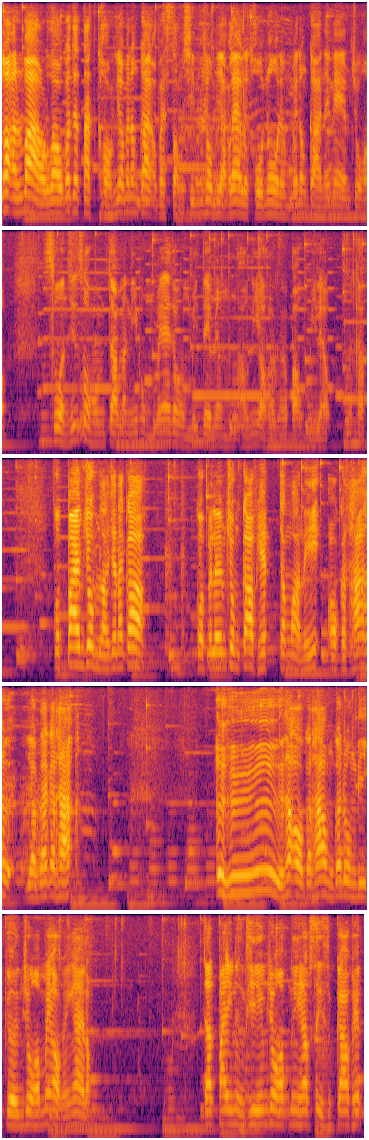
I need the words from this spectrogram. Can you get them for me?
ก็อันว่าเราก็จะตัดของที่เราไม่ต้องการออกไป 2 ชิ้นผู้ชมอย่างแรกเลยโคโน่เนี่ยผมไม่ต้องการแน่ๆผู้ชมครับส่วนชิ้นส่วนผมจำอันนี้ผมไม่แน่ใจผมมีเต็มยังผมเอานี่ออกแล้วกระเป๋ามีแล้วนะครับกดไปผู้ชมหลังจากนั้นก็กดไปเลยผู้ชม9เพชรจังหวะนี้ออกกระทะเหอะอยากได้กระทะเออถ้าออกกระทะผมก็ดวงดีเกินผู้ชมครับไม่ออกง่ายๆหรอกจัดไปอีกหนึ่งทีมผู้ชมครับนี่ครับ 49 เพชร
